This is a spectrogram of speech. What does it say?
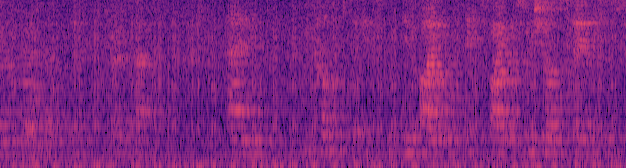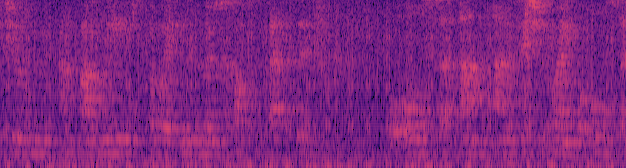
process. Um, because it's, it's vital, it's vital to ensure services for children and families are working in the most cost effective but also and, and efficient way, but also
